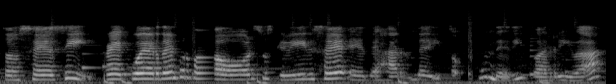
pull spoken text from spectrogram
Entonces, sí, recuerden por favor suscribirse, eh, dejar un dedito, un dedito arriba,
